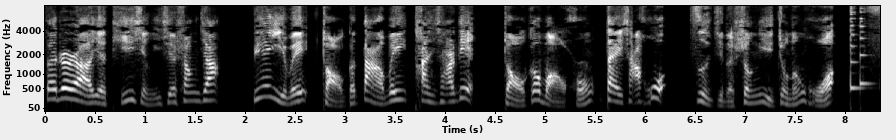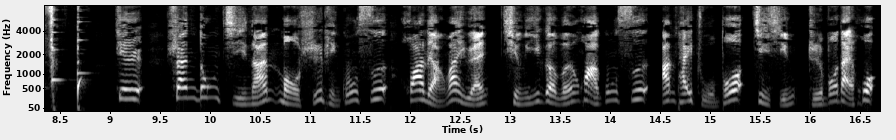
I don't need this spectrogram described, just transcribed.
在这儿啊，也提醒一些商家，别以为找个大 V 探下店，找个网红带下货，自己的生意就能火。近日，山东济南某食品公司花两万元请一个文化公司安排主播进行直播带货，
